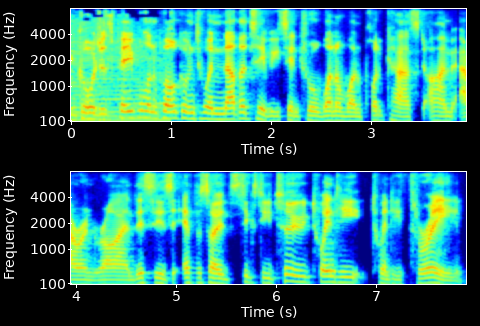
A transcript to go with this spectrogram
gorgeous people, and welcome to another TV Central one on one podcast. I'm Aaron Ryan. This is episode 62, 2023.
